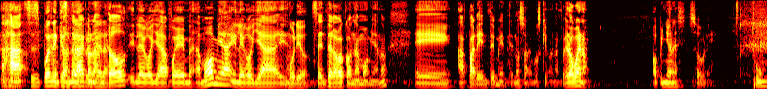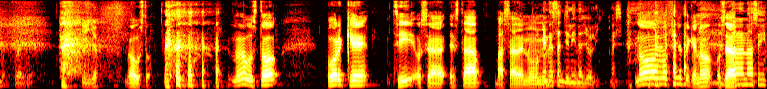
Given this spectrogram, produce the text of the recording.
Ajá. Se supone que con esa fue la Drácula primera. Untold, y luego ya fue la momia y luego ya eh, Murió. se enterró con la momia, ¿no? Eh, aparentemente, no sabemos qué van a. Pero bueno, opiniones sobre Tomb Raider. Y yo. No me gustó. no me gustó porque, sí, o sea, está basada en ¿Por un... qué no es Angelina Jolie? No, no, fíjate que no. O sea, no, no, no, sí.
